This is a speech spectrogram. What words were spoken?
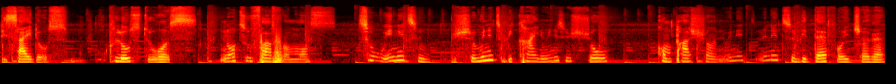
beside us, close to us, not too far from us. So we need to show we need to be kind, we need to show compassion, we need we need to be there for each other.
